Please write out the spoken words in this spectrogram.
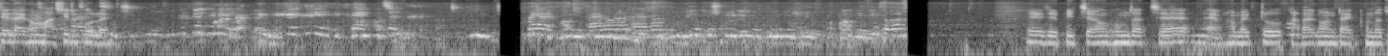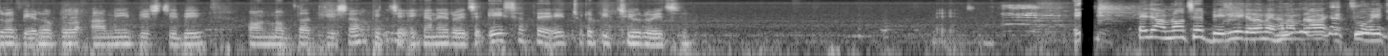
ছেলে এখন মাসির কোলে। এই যে পিচ্ছে এখন ঘুম যাচ্ছে এখন একটু আধা ঘণ্টা এক ঘণ্টার জন্য বের হব। আমি বৃষ্টি দিই অন্নবদা তৃষা পিচ্ছে এখানে রয়েছে। এর সাথে এই ছোট পিচ্ছিও রয়েছে। এই যে। আমরা হচ্ছে বেরিয়ে গেলাম। এখন আমরা একটু ওয়েট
